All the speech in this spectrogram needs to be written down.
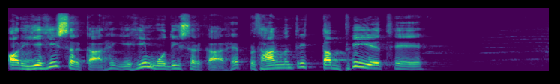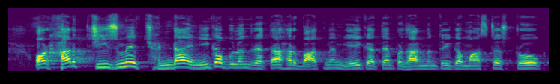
और यही सरकार है, यही मोदी सरकार है, प्रधानमंत्री तब भी ये थे। और हर चीज़ में झंडा इन्हीं का बुलंद रहता है, हर बात में हम यही कहते हैं, प्रधानमंत्री का मास्टर स्ट्रोक,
